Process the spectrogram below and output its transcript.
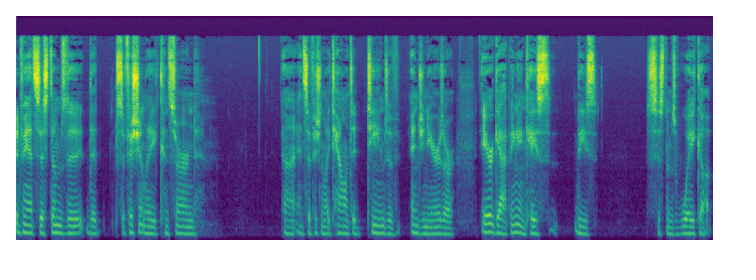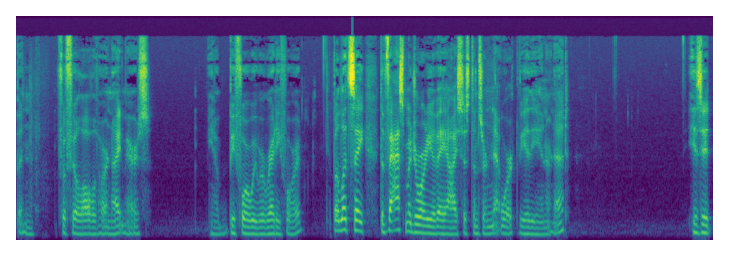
advanced systems that, that sufficiently concerned uh, and sufficiently talented teams of engineers are air gapping in case these systems wake up and fulfill all of our nightmares, you know, before we were ready for it. But let's say the vast majority of AI systems are networked via the internet. Is it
